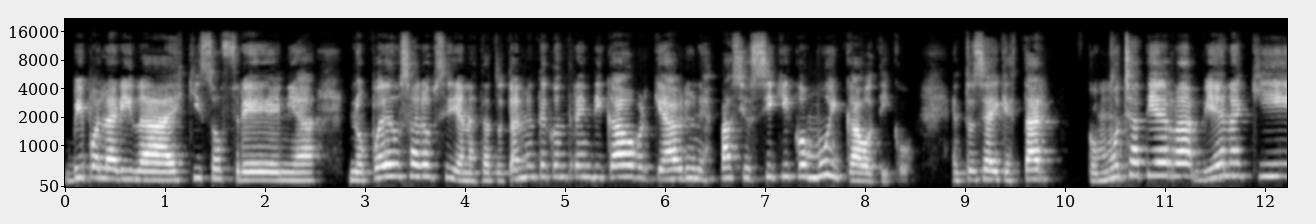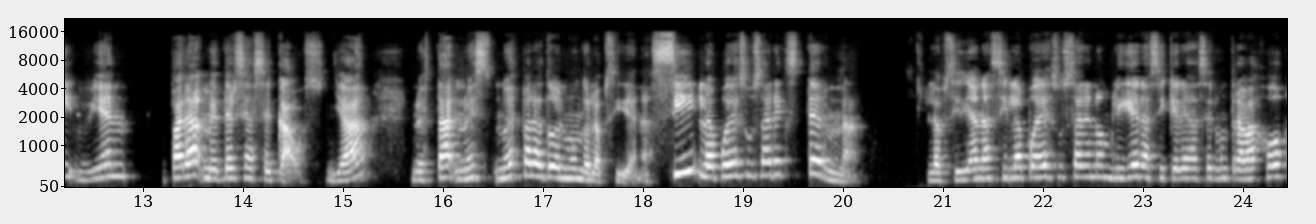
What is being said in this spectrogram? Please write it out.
bipolaridad, esquizofrenia, no puede usar obsidiana, está totalmente contraindicado porque abre un espacio psíquico muy caótico. Entonces hay que estar con mucha tierra, bien aquí, bien para meterse a ese caos, ¿ya? No, está, no, es, no es para todo el mundo la obsidiana. Sí la puedes usar externa. La obsidiana sí la puedes usar en ombliguera si quieres hacer un trabajo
